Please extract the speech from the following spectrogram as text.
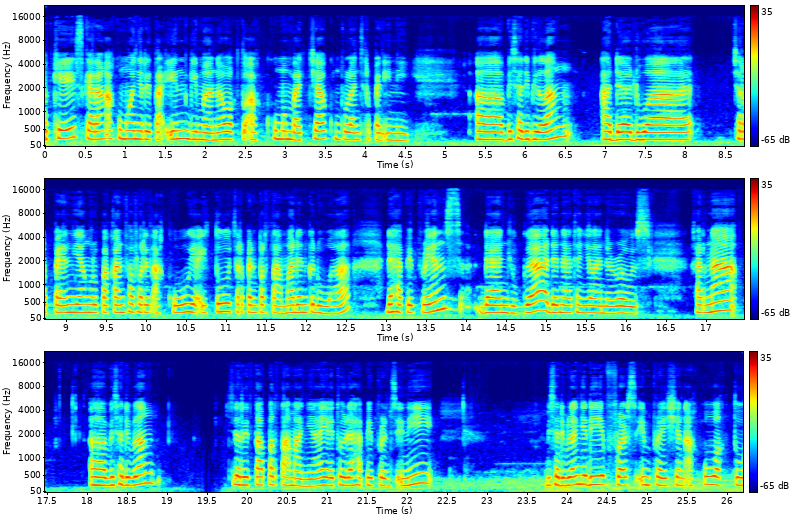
Oke, okay, sekarang aku mau nyeritain gimana waktu aku membaca kumpulan cerpen ini. Uh, bisa dibilang ada dua cerpen yang merupakan favorit aku yaitu cerpen pertama dan kedua The Happy Prince dan juga The Nightingale and the Rose. Karena uh, bisa dibilang cerita pertamanya yaitu The Happy Prince ini bisa dibilang jadi first impression aku waktu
